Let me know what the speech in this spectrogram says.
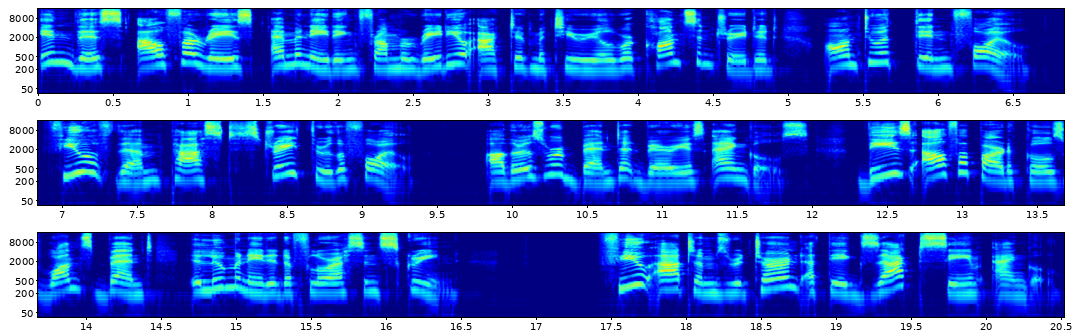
In this, alpha rays emanating from a radioactive material were concentrated onto a thin foil. Few of them passed straight through the foil. Others were bent at various angles. These alpha particles, once bent, illuminated a fluorescent screen. Few atoms returned at the exact same angle.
